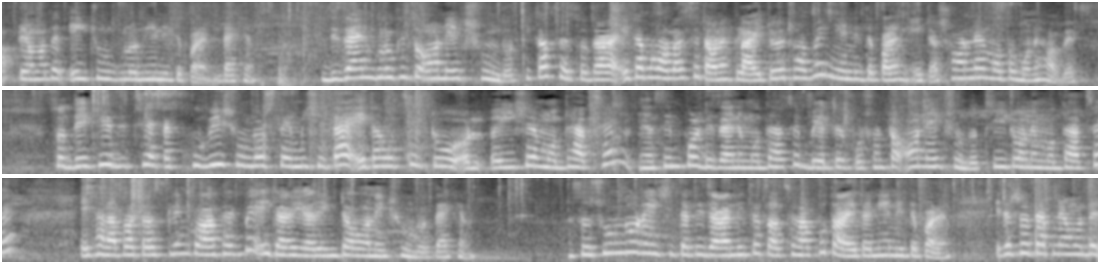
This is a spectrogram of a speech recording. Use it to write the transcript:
আপনি আমাদের এই চুলগুলো নিয়ে নিতে পারেন। দেখেন ডিজাইনগুলো কিন্তু অনেক সুন্দর, ঠিক আছে? তো যারা এটা ভালো লাগছে, এটা অনেক লাইট ওয়েট হবে, নিয়ে নিতে পারেন। এটা স্বর্ণের মতো মনে হবে। তো দেখিয়ে দিচ্ছি একটা খুবই সুন্দর সেমি সীতা এটা হচ্ছে একটু ইসের মধ্যে আছে সিম্পল ডিজাইনের মধ্যে আছে বেল্টের পোর্শনটা অনেক সুন্দর থ্রি টোনের মধ্যে আছে। এখানে আপনার টাসলিং করা থাকবে এইটার ইয়ারিংটাও অনেক সুন্দর, দেখেন। সো সুন্দর এই সীতাটি যারা নিতে চাচ্ছেন আপু, তারা এটা নিয়ে নিতে পারেন। এটার সাথে আপনি আমাদের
